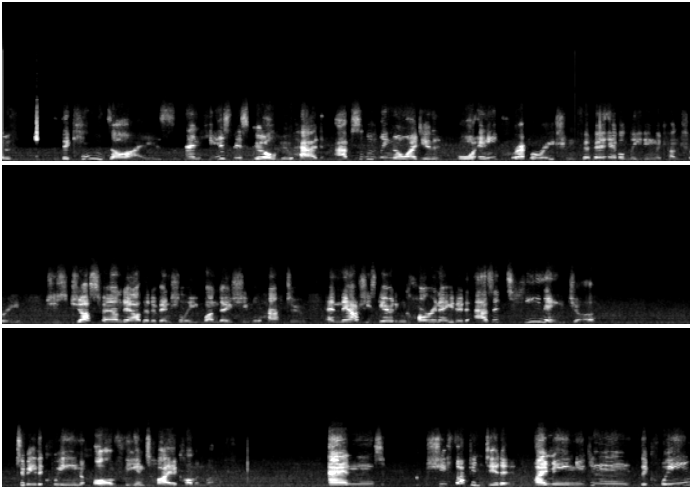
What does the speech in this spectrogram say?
the king dies, and here's this girl who had absolutely no idea or any preparation for her ever leading the country. She's just found out that eventually one day she will have to, and now she's getting coronated as a teenager to be the queen of the entire Commonwealth. And she fucking did it. I mean, you can, the queen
